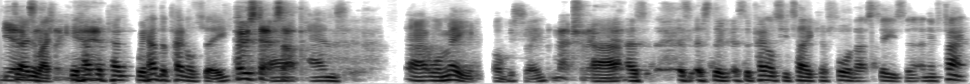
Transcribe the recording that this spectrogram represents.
Yeah. So anyway, exactly. we yeah. had the pen- we had the penalty. Who steps uh, up? And uh, well, me obviously, naturally, uh, yeah. as, as as the as the penalty taker for that season, and in fact,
